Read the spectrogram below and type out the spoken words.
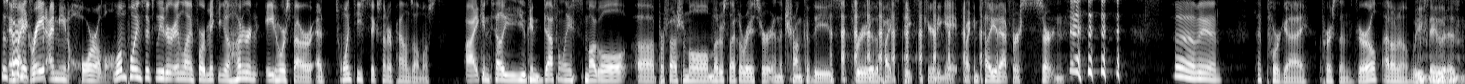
This and car by makes great I mean horrible. 1.6 liter inline four, making 108 horsepower at 2,600 pounds almost. I can tell you, you can definitely smuggle a professional motorcycle racer in the trunk of these through the Pikes Peak security gate. I can tell you that for certain. Oh man, that poor guy, person, girl. I don't know. Will you say who it is?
